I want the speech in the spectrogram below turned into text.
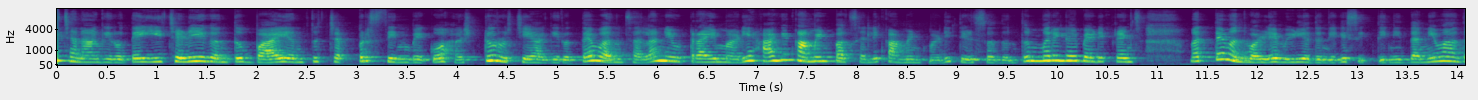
ಚೆನ್ನಾಗಿರುತ್ತೆ. ಈ ಚಳಿಗಂತೂ ಬಾಯಿ ಅಂತೂ ಚಪ್ಪರ್ಸ್ ತಿನ್ನಬೇಕು ಅಷ್ಟು ರುಚಿಯಾಗಿರುತ್ತೆ. ಒಂದು ಸಲ ನೀವು ಟ್ರೈ ಮಾಡಿ. ಹಾಗೆ ಕಾಮೆಂಟ್ ಬಾಕ್ಸಲ್ಲಿ ಕಾಮೆಂಟ್ ಮಾಡಿ ತಿಳಿಸೋದಂತೂ ಮರಿಲೇಬೇಡಿ ಫ್ರೆಂಡ್ಸ್. ಮತ್ತೆ ಒಂದು ಒಳ್ಳೆಯ ವಿಡಿಯೋದೊಂದಿಗೆ ಸಿಗ್ತೀನಿ. ಧನ್ಯವಾದ.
